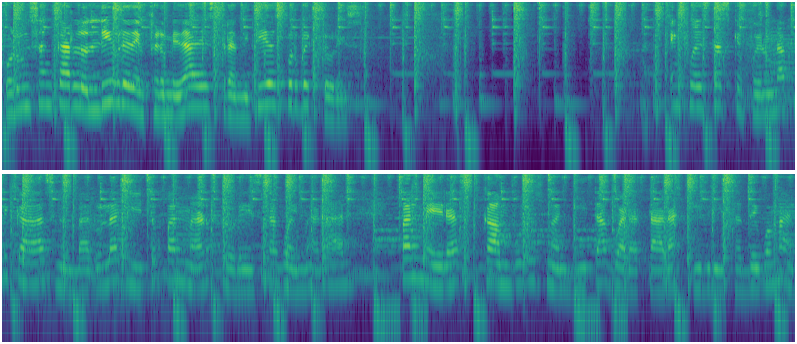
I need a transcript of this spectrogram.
Por un San Carlos libre de enfermedades transmitidas por vectores. Encuestas que fueron aplicadas en el barrio Laguito, Palmar, Floresta, Guaymaral, Palmeras, Cámbulos, Manguita, Guaratara y Brisas de Guamal.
